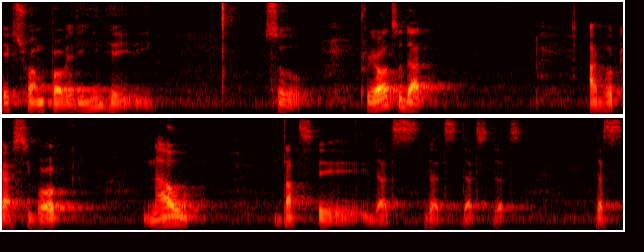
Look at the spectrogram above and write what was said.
extreme poverty in Haiti. So prior to that advocacy work, now that's a, that's, that's, that's, that's, that's,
